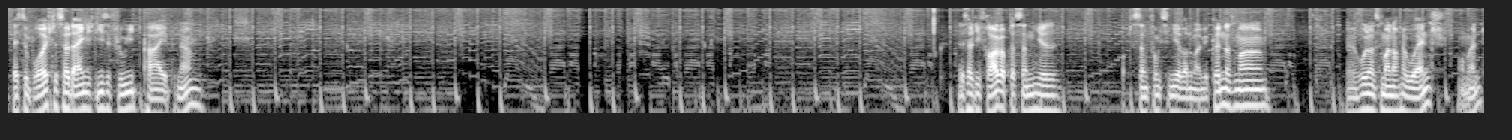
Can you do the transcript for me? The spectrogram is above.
Das heißt, du bräuchtest halt eigentlich diese Fluid Pipe, ne? Das ist halt die Frage, ob das dann hier, ob das dann funktioniert. Warte mal, wir können das mal. Wir holen uns mal noch eine Wench. Moment.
